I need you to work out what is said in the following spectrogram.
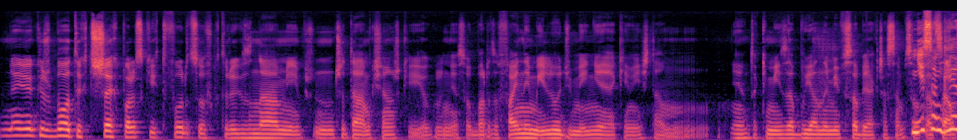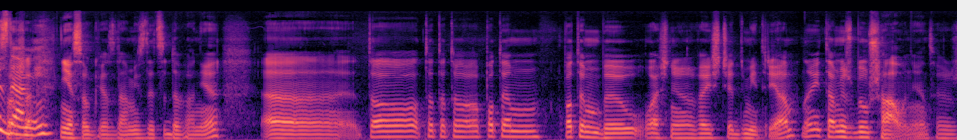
No i jak już było tych trzech polskich twórców, których znam i czytałem książki i ogólnie są bardzo fajnymi ludźmi, nie jakimiś tam, nie wiem, takimi zabujanymi w sobie, jak czasem są Nie są gwiazdami. Nie są gwiazdami, zdecydowanie. E, to, to, to, to potem, potem był właśnie wejście Dmitrija, no i tam już był szał, nie? To już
